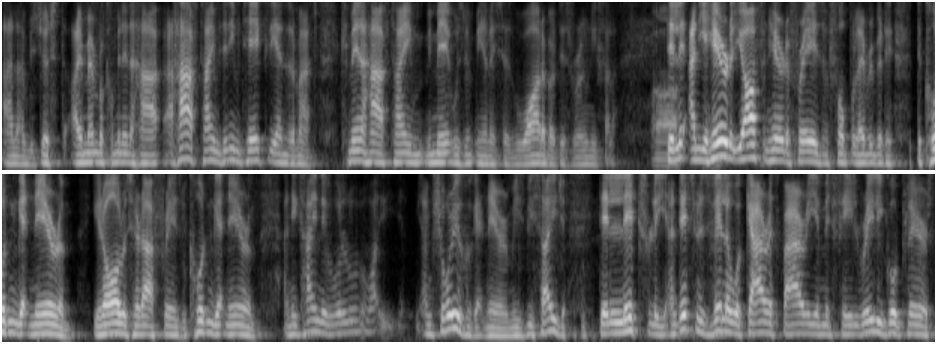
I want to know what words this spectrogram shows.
And I was just, I remember coming in a half, a half time, didn't even take to the end of the match. Come in a half time, my mate was with me, and I said, What about this Rooney fella? They and you hear that you often hear the phrase in football. Everybody they couldn't get near him. You'd always hear that phrase. We couldn't get near him, and he kind of well, what, I'm sure you could get near him. He's beside you. They literally, and this was Villa with Gareth Barry in midfield, really good players.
